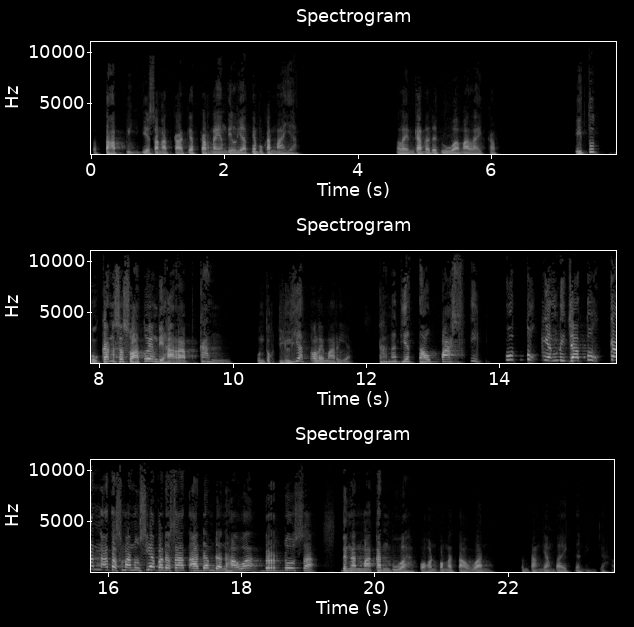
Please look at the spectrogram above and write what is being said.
Tetapi dia sangat kaget karena yang dilihatnya bukan mayat. Melainkan ada dua malaikat. Itu bukan sesuatu yang diharapkan untuk dilihat oleh Maria. Karena dia tahu pasti kutuk yang dijatuhkan atas manusia pada saat Adam dan Hawa berdosa dengan makan buah pohon pengetahuan tentang yang baik dan yang jahat.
